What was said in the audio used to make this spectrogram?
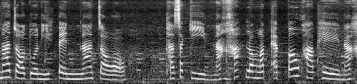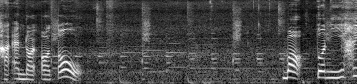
หน้าจอตัวนี้เป็นหน้าจอทัชสกรีนนะคะ รองรับ Apple CarPlay นะคะ Android Auto เบาะตัวนี้ให้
